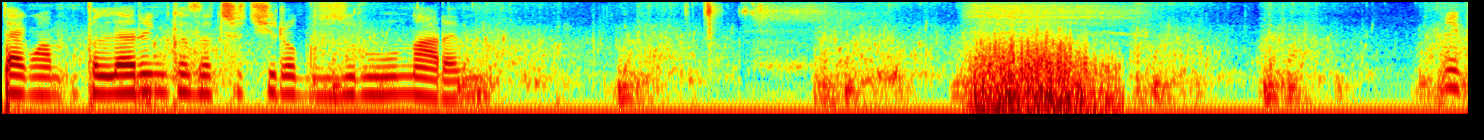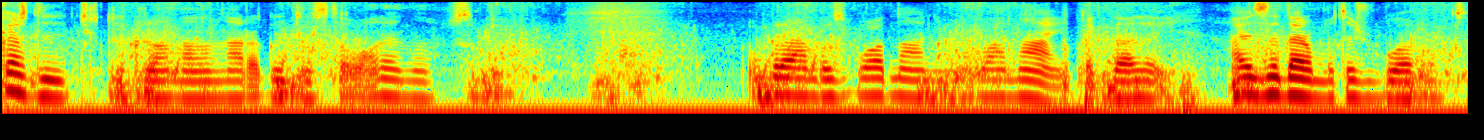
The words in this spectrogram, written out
Tak, mam pelerynkę za trzeci rok z lunarem. Nie każdy, kto gra na lunara go dostał, ale no sobie ubrałem bezpłatna, animowana i tak dalej. Ale za darmo też była, więc...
